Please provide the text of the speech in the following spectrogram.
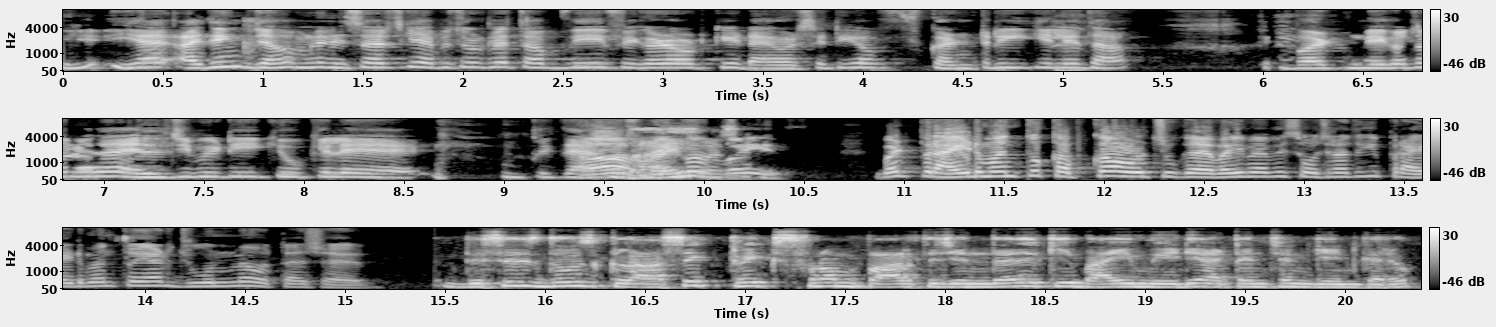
ये आई थिंक जब हमने रिसर्च किया एपिसोड के लिए तब वी फिगर आउट की डाइवर्सिटी ऑफ़ कंट्री के लिए था। बट मेरे को तो लगा एल क्यू के लिए है। बट प्राइड मंथ तो कब का हो चुका है? भाई मैं भी सोच रहा था कि प्राइड मंथ तो यार जून में होता है शायद। This is those classic tricks from Parth Jindal कि भाई मीडिया अटेंशन गेन करो।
